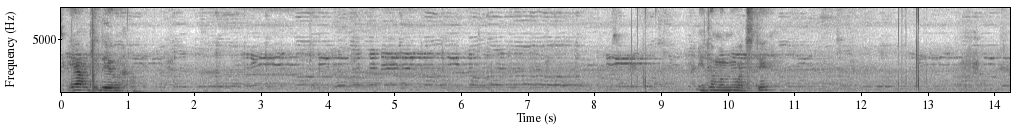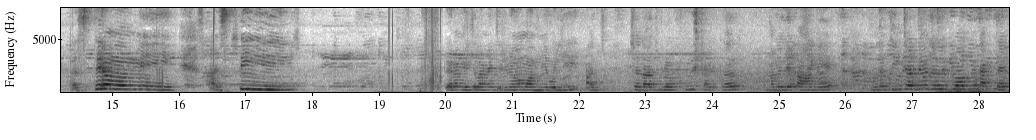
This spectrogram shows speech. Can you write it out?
हे आमचे देव. इथं मम्मी वाचते. असते मम्मी. हसती तर मित्रा मैत्रिणी मम्मी बोलली आज चल आज ब्लॉग तू स्टार्ट कर. मला लय काम आहे. म्हणून तीन चार दिवस झाले ब्लॉग नाही टाकतायत.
